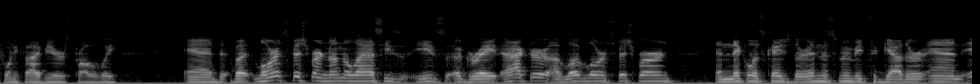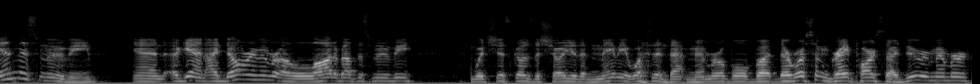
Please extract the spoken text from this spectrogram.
25 years probably. And but Laurence Fishburne, nonetheless, he's he's a great actor. I love Laurence Fishburne and Nicolas Cage. They're in this movie together, and in this movie, and again, I don't remember a lot about this movie which just goes to show you that maybe it wasn't that memorable, but there were some great parts that I do remember,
